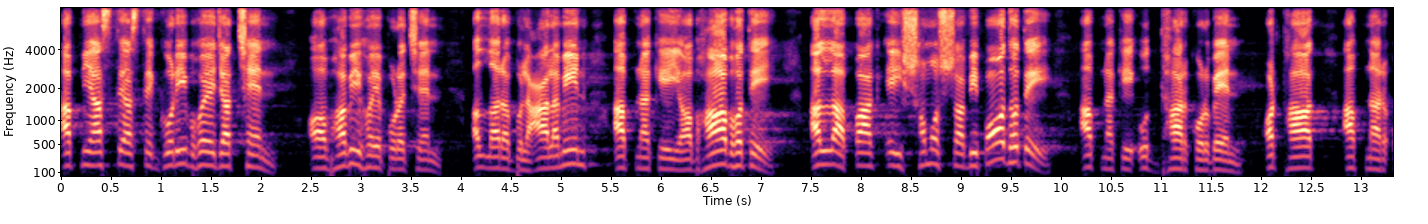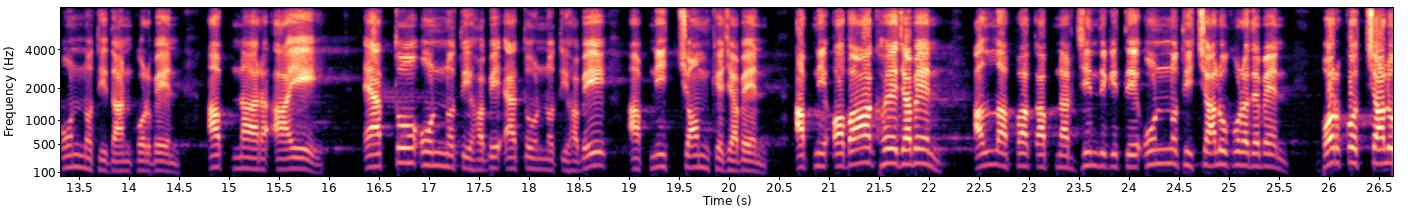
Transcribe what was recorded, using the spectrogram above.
আপনি আস্তে আস্তে গরিব হয়ে যাচ্ছেন, অভাবী হয়ে পড়েছেন। আল্লাহ রাব্বুল আলামিন আপনাকে এই অভাব হতে, আল্লাহ পাক এই সমস্যা, বিপদ হতে আপনাকে উদ্ধার করবেন, অর্থাৎ আপনার উন্নতি দান করবেন। আপনার আয়ে এত উন্নতি হবে, এত উন্নতি হবে, আপনি চমকে যাবেন, আপনি অবাক হয়ে যাবেন। আল্লাহ পাক আপনার জিন্দগিতে উন্নতি চালু করে দেবেন, বরকত চালু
